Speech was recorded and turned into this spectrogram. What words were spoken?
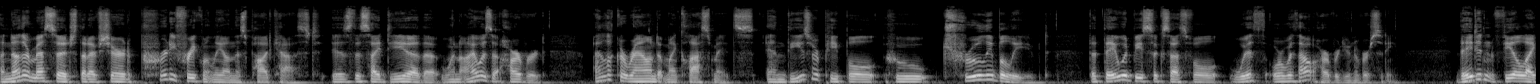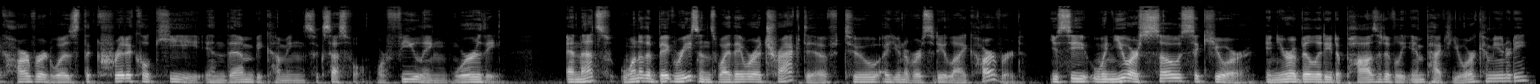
Another message that I've shared pretty frequently on this podcast is this idea that when I was at Harvard, I look around at my classmates, and these are people who truly believed that they would be successful with or without Harvard University they didn't feel like Harvard was the critical key in them becoming successful or feeling worthy. And that's one of the big reasons why they were attractive to a university like Harvard. You see, when you are so secure in your ability to positively impact your community,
